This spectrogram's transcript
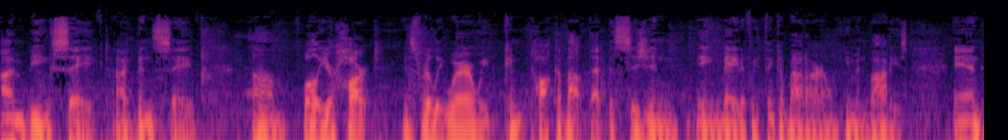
I'm being saved, I've been saved. Um, well, your heart is really where we can talk about that decision being made if we think about our own human bodies. And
